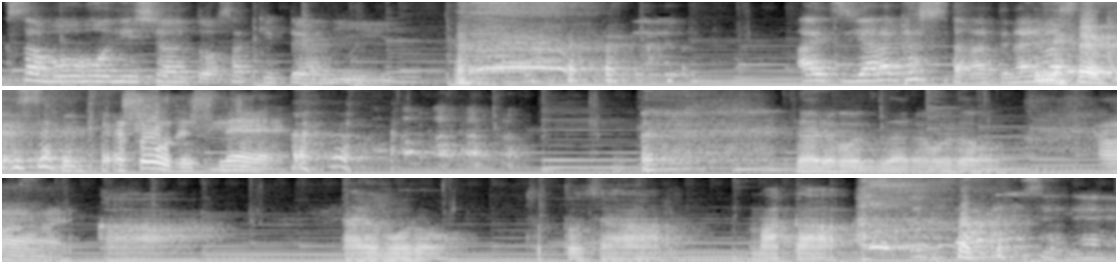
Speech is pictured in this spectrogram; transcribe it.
草ぼうぼうにしちゃうとさっき言ったように あいつやらかしたなってなります。やらかしたみたいそうですね。なるほどなるほど。はい。か。なるほど。ちょっとじゃあまた。あれですよね。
